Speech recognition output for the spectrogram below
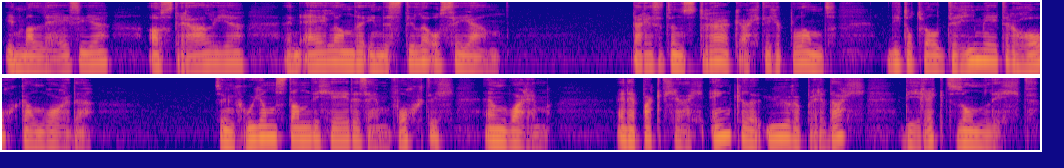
in Maleisië, Australië en eilanden in de Stille Oceaan. Daar is het een struikachtige plant die tot wel drie meter hoog kan worden. Zijn groeiomstandigheden zijn vochtig en warm en hij pakt graag enkele uren per dag direct zonlicht.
